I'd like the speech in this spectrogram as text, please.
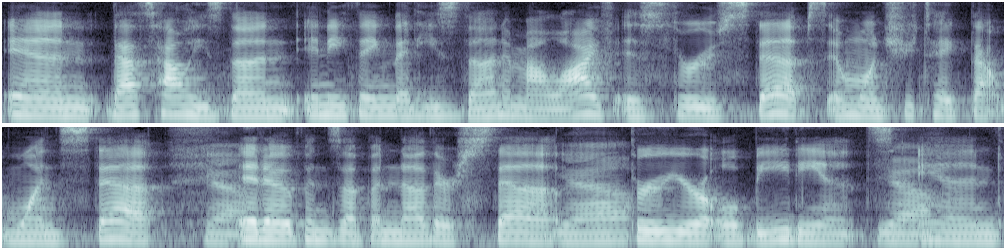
and that's how he's done anything that he's done in my life is through steps and once you take that one step Yeah. it opens up another step Yeah. through your obedience and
